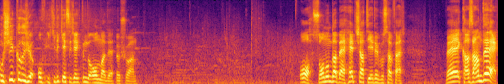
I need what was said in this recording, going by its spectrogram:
Işık kılıcı. Of ikili kesecektim de olmadı şu an. Oh sonunda be headshot yedi bu sefer. Ve kazandık.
